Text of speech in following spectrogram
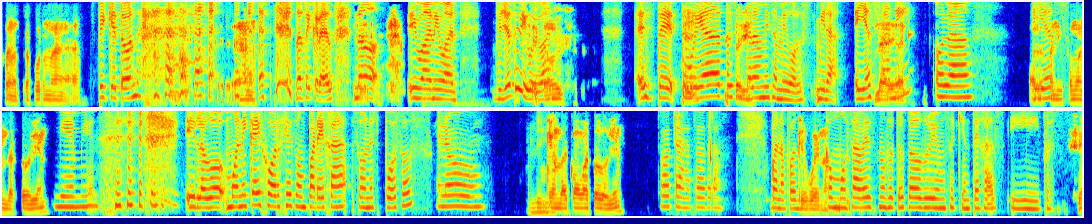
con otra forma? piquetón. No te creas. No, Iván, Iván. Pues yo te digo, Iván. Este, te Sí, voy a presentar a mis amigos. Mira, ella es Dale, Fanny. dale. Hola. Hola, Fanny, ¿cómo andas? ¿Todo bien? Bien, bien. y luego Mónica y Jorge son pareja, son esposos. Hello. ¿Qué onda? ¿Cómo va? ¿Todo bien? Otra, otra. Bueno, pues bueno. como sabes, nosotros todos vivimos aquí en Texas y pues Sí,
